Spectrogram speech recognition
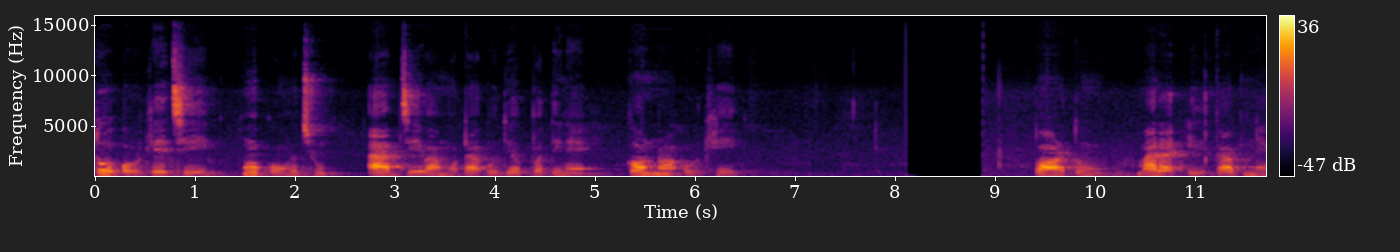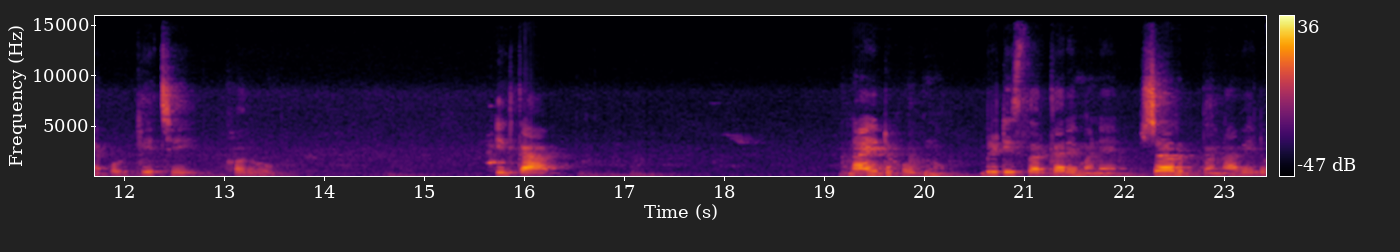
તું ઓળખે છે હું કોણ છું? આપ જેવા મોટા ઉદ્યોગપતિને કોણ ન ઓળખે? પણ તું મારા ઇલકાબને ઓળખે છે ખરો? ઇલકાબ નાઇટહુડનું બ્રિટિશ સરકારે મને સર બનાવેલો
